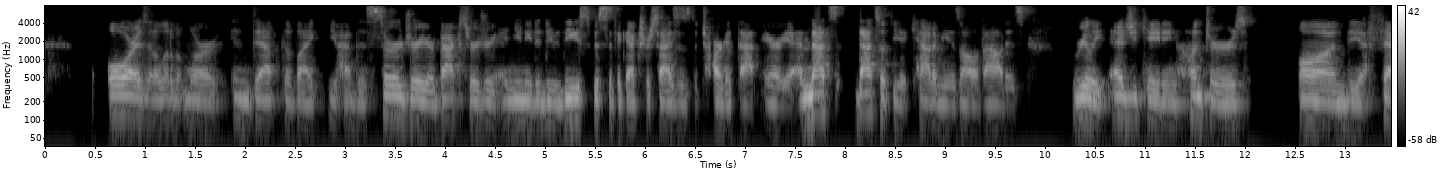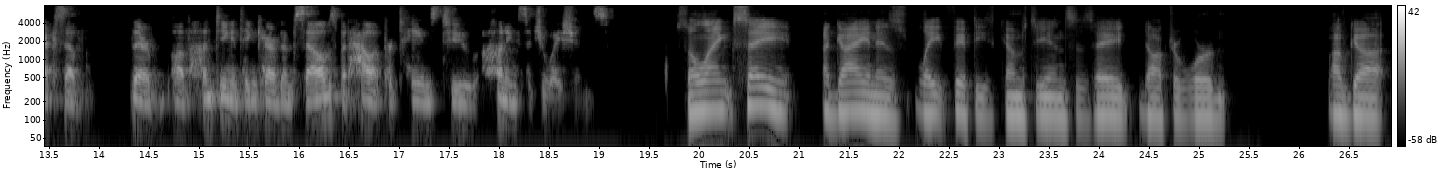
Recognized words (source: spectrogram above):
or is it a little bit more in depth of like you had this surgery or back surgery and you need to do these specific exercises to target that area and that's that's what the academy is all about is really educating hunters on the effects of their of hunting and taking care of themselves but how it pertains to hunting situations so like say a guy in his late 50s comes to you and says hey dr ward i've got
